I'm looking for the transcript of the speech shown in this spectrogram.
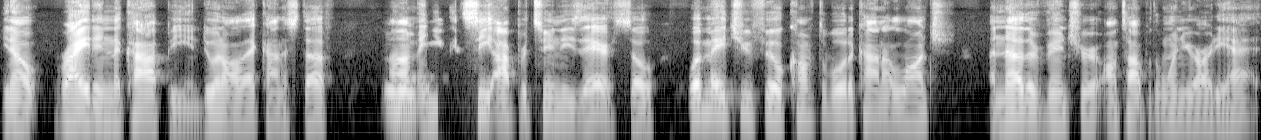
you know, writing the copy and doing all that kind of stuff. Um, mm-hmm. Um, and you can see opportunities there. So, what made you feel comfortable to kind of launch another venture on top of the one you already had?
